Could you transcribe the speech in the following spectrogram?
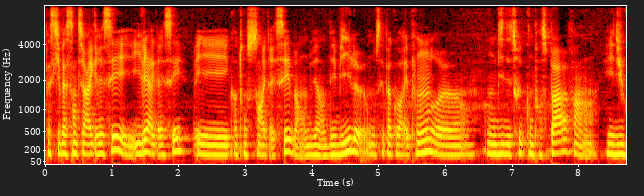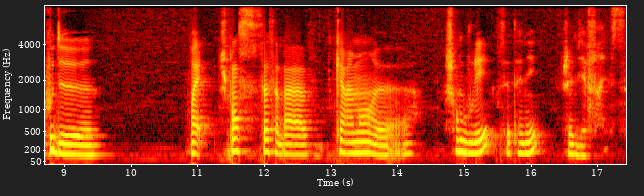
parce qu'il va se sentir agressé, et il est agressé, et quand on se sent agressé, ben on devient débile, on sait pas quoi répondre, euh, on dit des trucs qu'on pense pas, enfin, et du coup de, ouais, je pense ça, ça m'a carrément euh, chamboulé cette année, Geneviève Fraisse.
